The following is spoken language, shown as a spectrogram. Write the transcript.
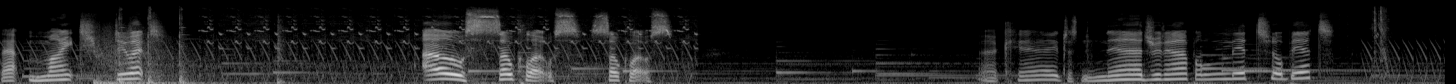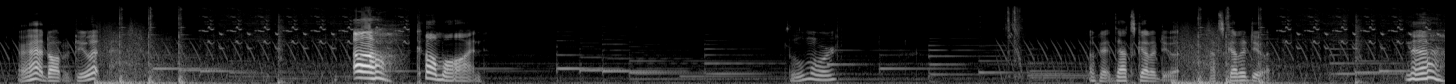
That might do it. Oh, so close. So close. Okay, just nudge it up a little bit. That ought to do it. Oh, come on. A little more. Okay, that's gotta do it. That's gotta do it. Nah.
